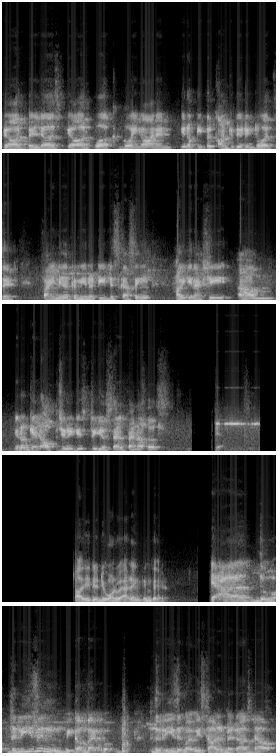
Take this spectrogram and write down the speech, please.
pure builders, pure work going on, and you know people contributing towards it, finding a community, discussing how you can actually um, you know get opportunities to yourself and others. Yeah. Adi, did you want to add anything there? Yeah, uh, the the reason we come back to the reason why we started Madras DAO,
